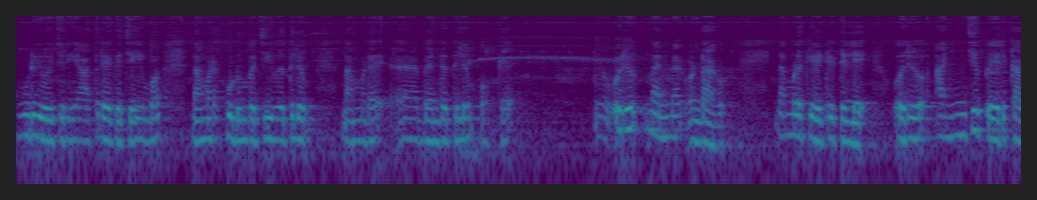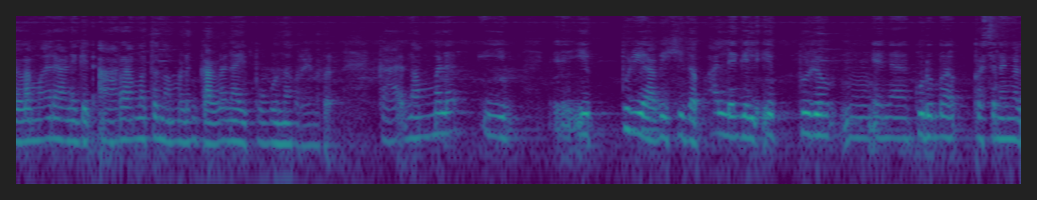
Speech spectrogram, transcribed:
കൂടി യോജിച്ചൊരു യാത്രയൊക്കെ ചെയ്യുമ്പോൾ നമ്മുടെ കുടുംബജീവിതത്തിലും നമ്മുടെ ബന്ധത്തിലും ഒക്കെ ഒരു നന്മ ഉണ്ടാകും. നമ്മൾ കേട്ടിട്ടില്ലേ? ഒരു അഞ്ച് പേര് കള്ളന്മാരാണെങ്കിൽ ആറാമത്തെ നമ്മളും കള്ളനായി പോകുമെന്ന് പറയുന്നത് നമ്മൾ ഈ എപ്പോഴും അവിഹിതം അല്ലെങ്കിൽ എപ്പോഴും എന്നാ കുടുംബ പ്രശ്നങ്ങൾ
